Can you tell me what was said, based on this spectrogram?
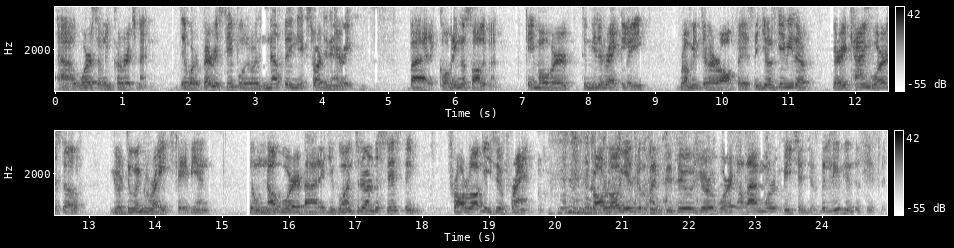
Uh, words of encouragement. They were very simple. There was nothing extraordinary. But Colleen O'Sullivan, came over to me directly, brought me to her office, and just gave me the very kind words of, "You're doing great, Fabian. Do not worry about it. You're going to learn the system. Prolog is your friend. Prolog is going to do your work a lot more efficient. Just believe in the system."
